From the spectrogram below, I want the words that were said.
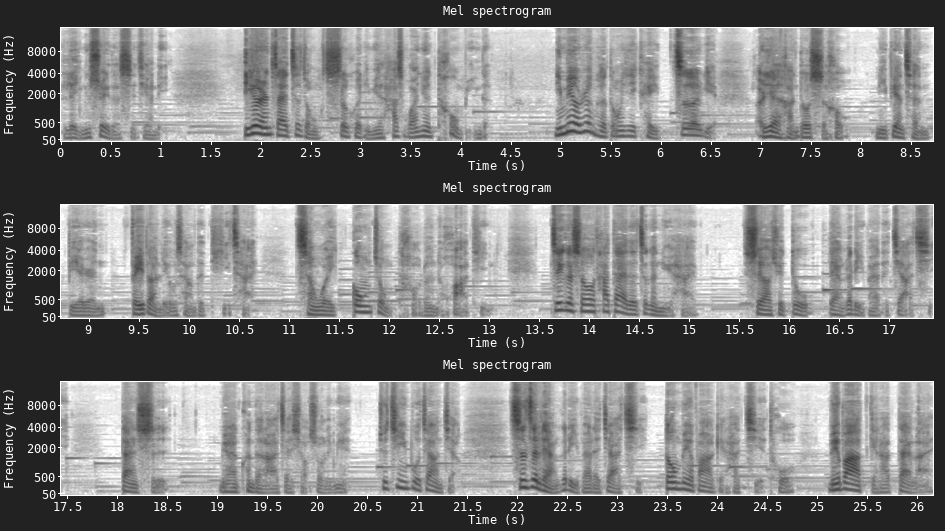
零碎的时间里。一个人在这种社会里面，他是完全透明的，你没有任何东西可以遮掩，而且很多时候你变成别人飞短流长的题材，成为公众讨论的话题。这个时候，他带的这个女孩是要去度两个礼拜的假期，但是米兰昆德拉在小说里面就进一步这样讲。甚至两个礼拜的假期都没有办法给他解脱，没有办法给他带来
